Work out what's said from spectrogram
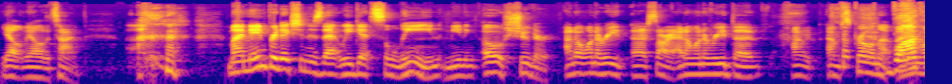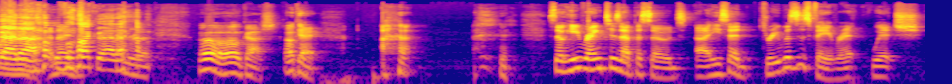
yell at me all the time. My main prediction is that we get Selene, meaning oh sugar. I don't want to read. Uh, sorry, I don't want to read the. I'm, I'm scrolling up. Block that out. Block that I out. Oh, oh gosh. Okay. so he ranked his episodes. Uh, he said three was his favorite, which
